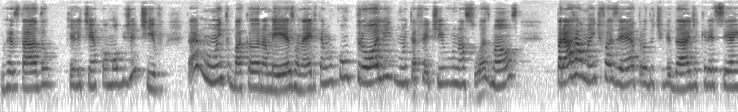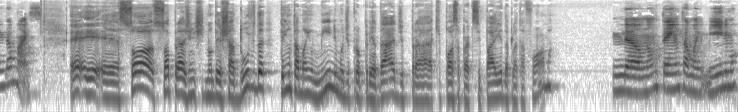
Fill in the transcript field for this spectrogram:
o resultado que ele tinha como objetivo. Então, é muito bacana mesmo, né? Ele tem um controle muito efetivo nas suas mãos para realmente fazer a produtividade crescer ainda mais. É, é, é só só para a gente não deixar dúvida, tem um tamanho mínimo de propriedade para que possa participar aí da plataforma? Não, não tem um tamanho mínimo.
